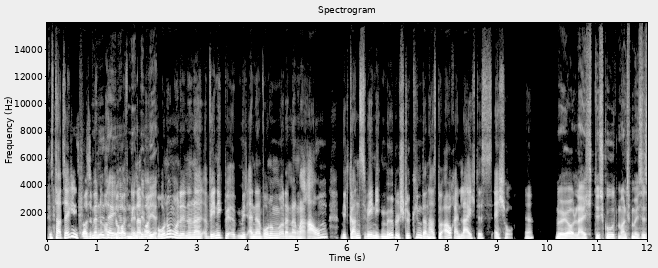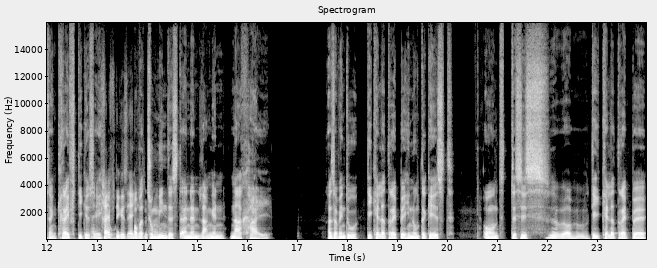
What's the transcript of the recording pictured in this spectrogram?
Das ist tatsächlich so. Also wenn du häufig in einer neuen Wohnung oder in einer wenig mit einer Wohnung oder einem Raum mit ganz wenigen Möbelstücken, dann hast du auch ein leichtes Echo. Ja? Naja, leicht ist gut. Manchmal ist es ein kräftiges ein Echo. Kräftiges Echo. Aber zumindest einen langen Nachhall. Also wenn du die Kellertreppe hinuntergehst und das ist, äh, die Kellertreppe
